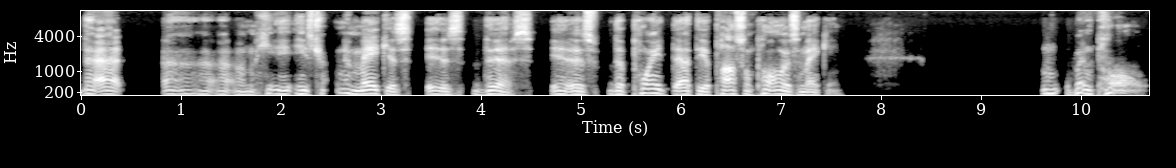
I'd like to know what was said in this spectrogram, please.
that um, he he's trying to make is is this is the point that the Apostle Paul is making. When Paul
